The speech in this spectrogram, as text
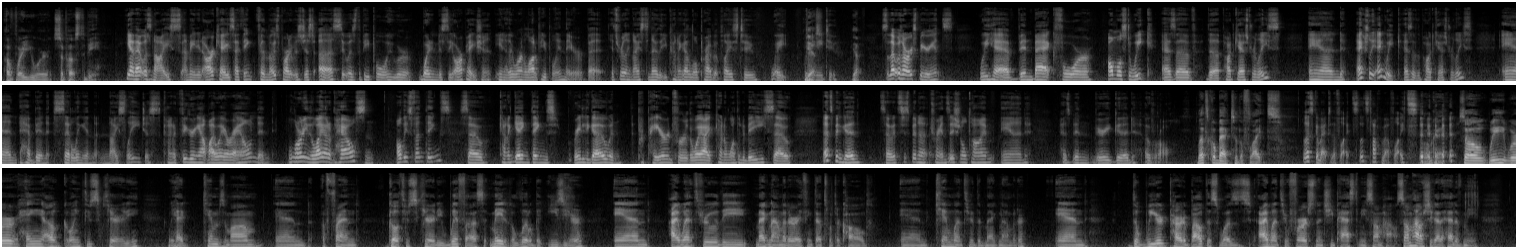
of where you were supposed to be. Yeah, that was nice. I mean, in our case, I think for the most part it was just us. It was the people who were waiting to see our patient. You know, there weren't a lot of people in there, but it's really nice to know that you kind of got a little private place to wait when Yes. you need to. Yep. So that was our experience. We have been back for almost a week as of the podcast release, and actually a week as of the podcast release, and have been settling in nicely, just kind of figuring out my way around and learning the layout of the house and all these fun things. So, kind of getting things ready to go and prepared for the way I kind of want them to be. So, that's been good. So, it's just been a transitional time and has been very good overall. Let's go back to the flights. Let's go back to the flights. Let's talk about flights. Okay. so we were hanging out, going through security. We had Kim's mom and a friend go through security with us. It made it a little bit easier. And I went through the magnometer. I think that's what they're called. And Kim went through the magnometer. And the weird part about this was I went through first and then she passed me somehow. Somehow she got ahead of me.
